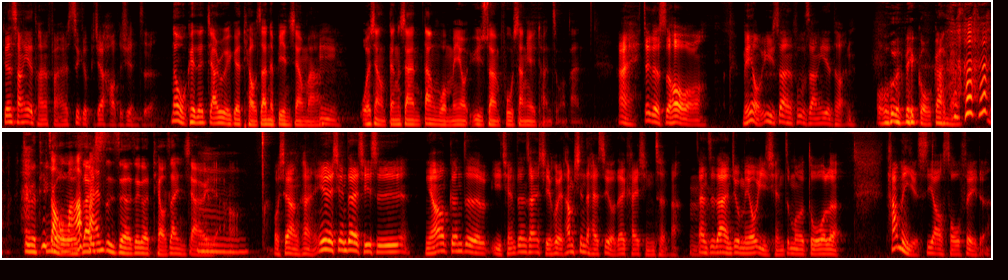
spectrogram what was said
跟商业团反而是个比较好的选择。那我可以再加入一个挑战的变相吗？嗯，我想登山，但我没有预算付商业团怎么办？哎，这个时候哦，没有预算付商业团，我会被狗干啊！这个听找友我在麻烦试着这个挑战一下而已啊。我想想看，因为现在其实你要跟着以前登山协会，他们现在还是有在开行程啊，但是当然就没有以前这么多了。他们也是要收费的，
